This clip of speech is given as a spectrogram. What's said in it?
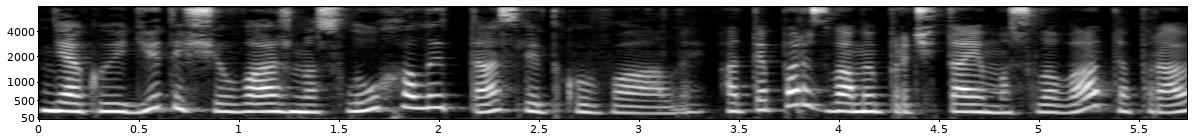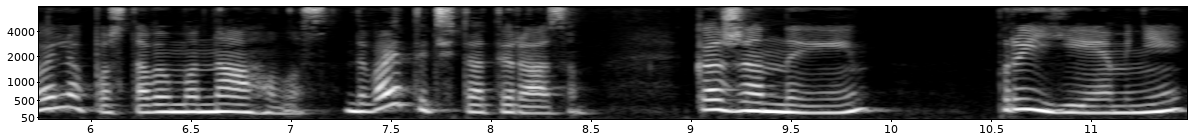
Дякую, діти, що уважно слухали та слідкували. А тепер з вами прочитаємо слова та правильно поставимо наголос. Давайте читати разом. Кажани, приємні,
